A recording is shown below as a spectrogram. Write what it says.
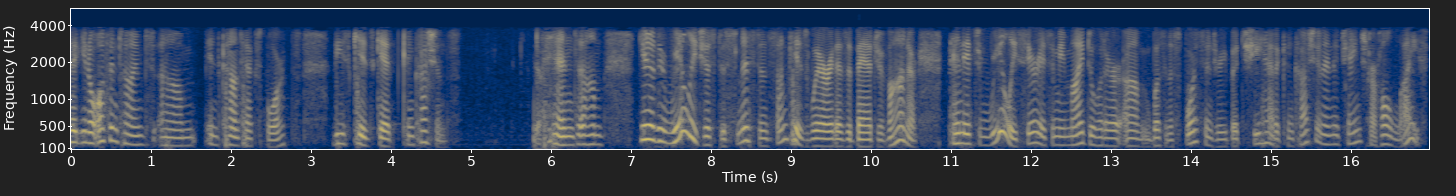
that you know oftentimes um, in contact sports these kids get concussions. Yes. And um you know they're really just dismissed and some kids wear it as a badge of honor and it's really serious. I mean my daughter um wasn't a sports injury but she had a concussion and it changed her whole life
